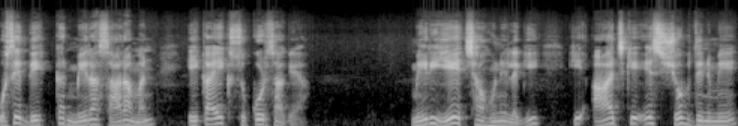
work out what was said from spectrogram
उसे देखकर मेरा सारा मन एकाएक सुकुड़ सा गया। मेरी ये इच्छा होने लगी कि आज के इस शुभ दिन में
